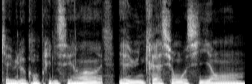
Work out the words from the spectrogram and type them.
qui a eu le Grand Prix lycéen. Il y a eu une création aussi en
